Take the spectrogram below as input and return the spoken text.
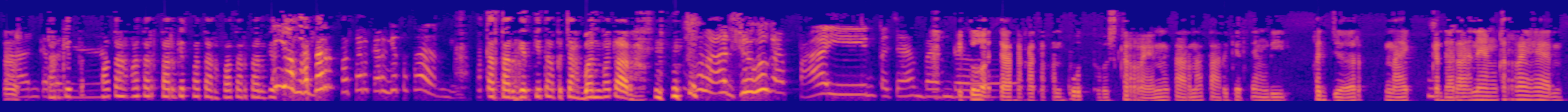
Kan target, patar, patar, target, patar, patar, target. iya patar patar target patar Patar, target kita pecah ban, patar. Aduh, ngapain pecah ban dong. Itu cara katakan putus keren karena target yang dikejar naik kendaraan yang keren.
